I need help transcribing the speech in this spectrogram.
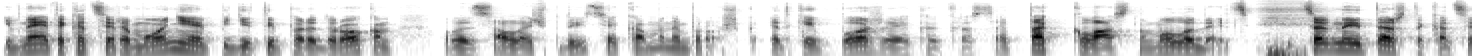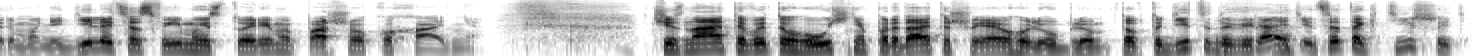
І в неї така церемонія підійти перед уроком. Олександрович, подивіться, яка в мене брошка. Я такий, боже, яка краса, так класно, молодець. Це в неї теж така церемонія. Діляться своїми історіями першого кохання. Чи знаєте ви того учня, передайте, що я його люблю. Тобто діти довіряють, і це так тішить.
